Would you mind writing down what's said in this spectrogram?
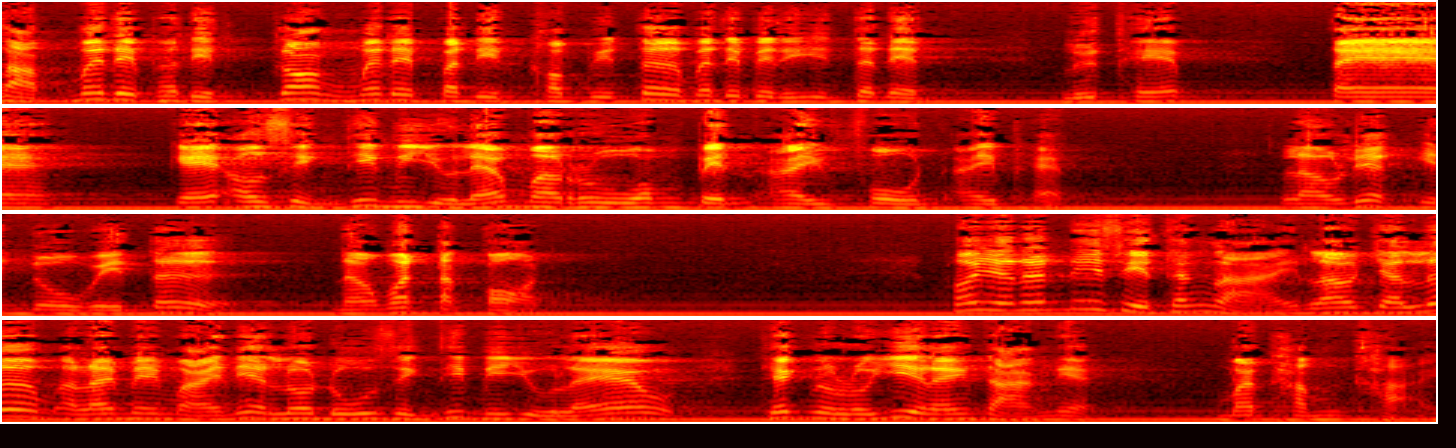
ศัพท์ ไม่ได้ประดิษฐ์กล้อง ไม่ได้ประดิษฐ์คอมพิวเตอร์ไม่ได้ประดิษฐ์อินเทอร์เน็ต หรือเทป แต่แกเอาสิ่งที่มีอยู่แล้วมารวมเป็น iPhone iPad เราเรียก innovator นวัตกรเพราะฉะนั้นนิสิตทั้งหลาย เราจะเริ่มอะไรใหม่ๆเนี่ยเราดูสิ่งที่มีอยู่แล้ว เทคโนโลยีอะไรต่างๆเนี่ยมาทำขาย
